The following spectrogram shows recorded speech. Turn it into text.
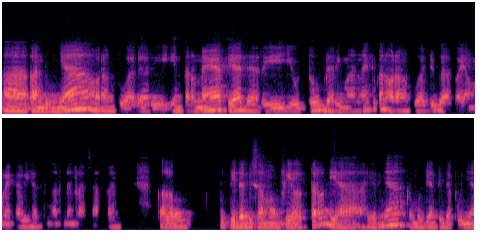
uh, kandungnya, orang tua dari internet ya, dari YouTube, dari mana itu kan orang tua juga apa yang mereka lihat, dengar dan rasakan. Kalau tidak bisa memfilter ya akhirnya kemudian tidak punya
